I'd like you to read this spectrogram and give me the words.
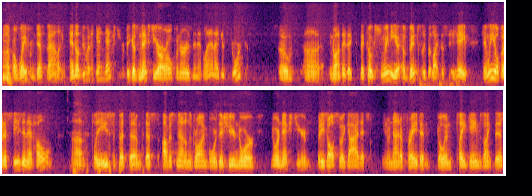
uh, hmm. away from Death Valley, and they'll do it again next year because next year our opener is in Atlanta against Georgia. So uh, you know, I think that, Coach Sweeney eventually would like to see, hey, can we open a season at home, uh, please? But um, that's obviously not on the drawing board this year, nor nor next year. But he's also a guy that's you know not afraid to go and play games like this.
